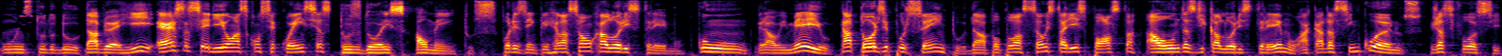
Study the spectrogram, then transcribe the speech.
um estudo do WRI, essas seriam as consequências dos dois aumentos. Por exemplo, em relação ao calor extremo, com um grau e meio, 14% da população estaria exposta a ondas de calor extremo a cada 5 anos. Já se fosse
